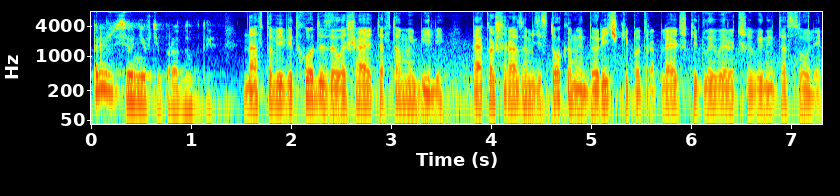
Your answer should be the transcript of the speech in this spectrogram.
Прежде всего нефтепродукты. Нафтові відходи залишають автомобілі. Також разом зі стоками до річки потрапляють шкідливі речовини та солі.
